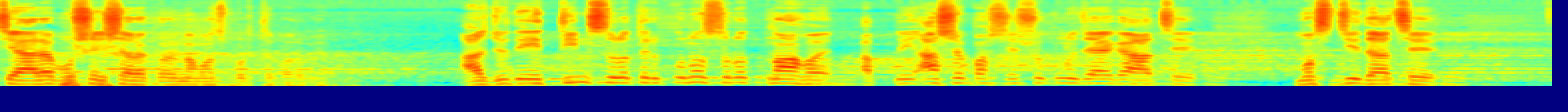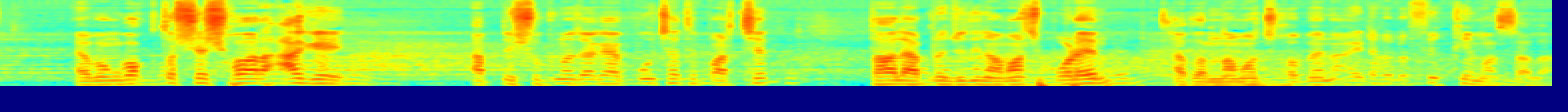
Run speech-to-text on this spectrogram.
চেয়ারে বসে ইশারা করে নামাজ পড়তে পারবেন আর যদি এই তিন স্রোতের কোনো স্রোত না হয়, আপনি আশেপাশে শুকনো জায়গা আছে, মসজিদ আছে, এবং বক্ত শেষ হওয়ার আগে আপনি শুকনো জায়গায় পৌঁছাতে পারছেন, তাহলে আপনি যদি নামাজ পড়েন, আপনার নামাজ হবে না। এটা হলো ফিকি মাসালা।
